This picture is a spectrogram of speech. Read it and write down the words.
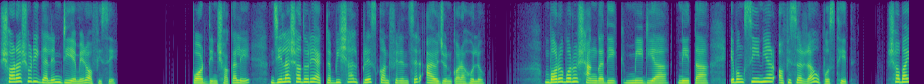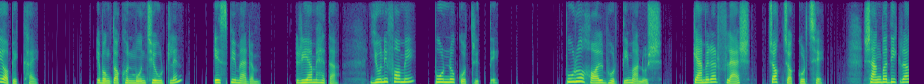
সরাসরি গেলেন ডিএমের অফিসে। পরদিন সকালে জেলা সদরে একটা বিশাল প্রেস কনফারেন্সের আয়োজন করা হল। বড় বড় সাংবাদিক, মিডিয়া, নেতা এবং সিনিয়র অফিসাররা উপস্থিত। সবাই অপেক্ষায়। এবং তখন মঞ্চে উঠলেন এসপি ম্যাডাম, রিয়া মেহতা। ইউনিফর্মে পূর্ণ কর্তৃত্বে। পুরো হল ভর্তি মানুষ। ক্যামেরার ফ্ল্যাশ চকচক করছে। সাংবাদিকরা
